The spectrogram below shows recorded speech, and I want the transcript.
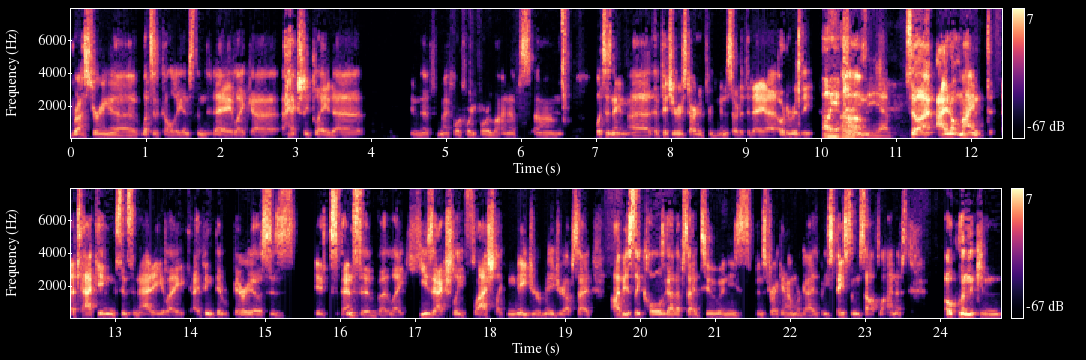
rostering uh, what's it called against them today. Like uh, I actually played uh, in the, my 444 lineups. Um, what's his name? Uh, the pitcher who started for Minnesota today, uh, Odorizzi. Oh yeah, Odorizzi, um, yeah. So I, I don't mind attacking Cincinnati. Like I think that Berrios is expensive, but like he's actually flashed like major, major upside. Obviously, Cole's got upside too, and he's been striking out more guys, but he's faced some soft lineups. Oakland can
